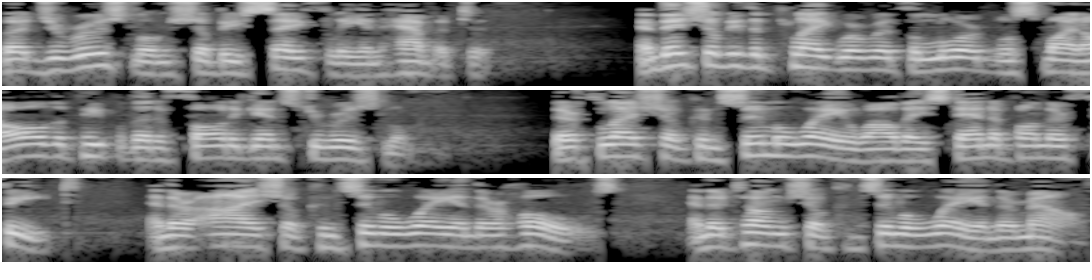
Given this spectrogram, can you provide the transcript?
but Jerusalem shall be safely inhabited. And this shall be the plague wherewith the Lord will smite all the people that have fought against Jerusalem. Their flesh shall consume away while they stand upon their feet, and their eyes shall consume away in their holes, and their tongue shall consume away in their mouth.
